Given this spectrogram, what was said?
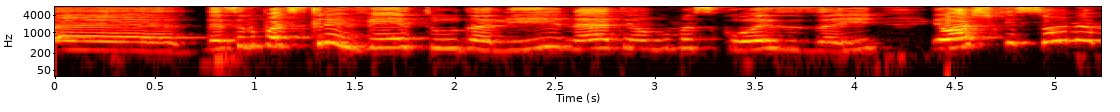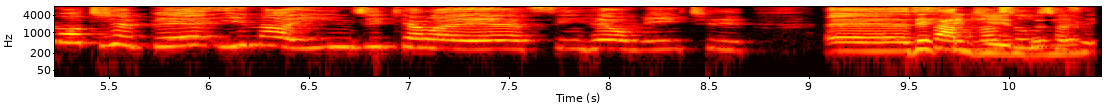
É, você não pode escrever tudo ali, né? Tem algumas coisas aí. Eu acho que só na MotoGP e na Indy que ela é, assim, realmente é, sabe, nós vamos né? fazer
